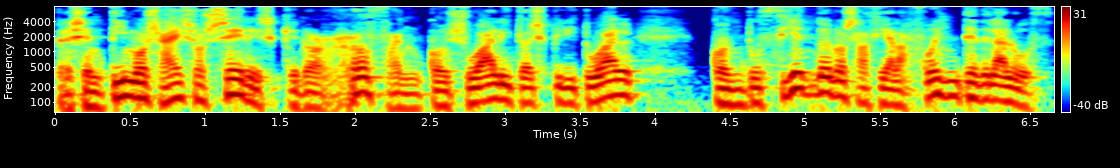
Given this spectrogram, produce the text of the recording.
presentimos a esos seres que nos rozan con su hálito espiritual, conduciéndonos hacia la fuente de la luz.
